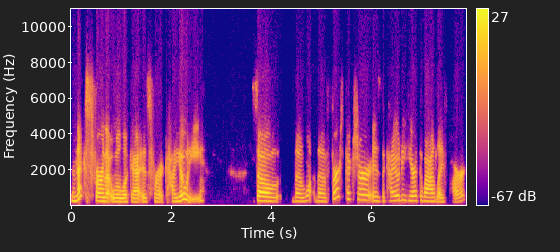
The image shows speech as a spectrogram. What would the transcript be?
The next fur that we'll look at is for a coyote. So the, the first picture is the coyote here at the wildlife park.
